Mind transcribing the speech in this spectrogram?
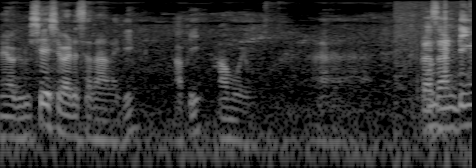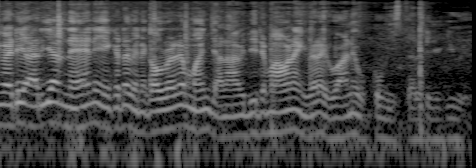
මේ වගේ විශේෂ වැඩසටහනකින් අපි හමු වෙමු. ප්‍රසන්ටිං වැඩේ හරියන්නේ නැහැනේ ඒකට වෙන කවුරු හරි මං ජනා විදියට මාව නම් ඉවරයි වානේ ඔක්කොම විස්තර ටික කිව්වේ.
